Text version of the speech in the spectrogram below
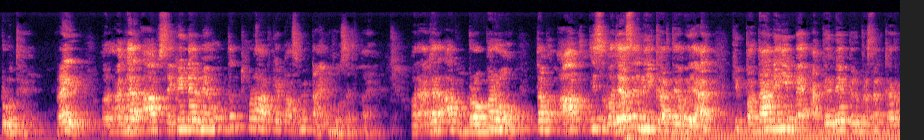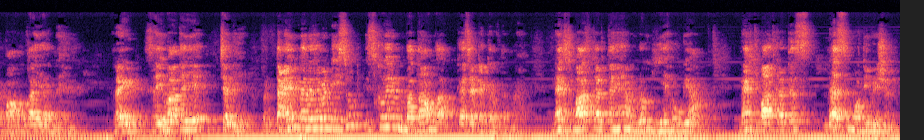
ट्रूथ है राइट और अगर आप सेकेंड ईयर में हो तो थोड़ा आपके पास में टाइम हो सकता है। और अगर आप ड्रॉपर हो, तब आप इस वजह से नहीं करते हो यार कि पता नहीं मैं अकेले प्रिपरेशन कर पाऊँगा या नहीं राइट सही बात है ये। चलिए तो टाइम मैनेजमेंट इशू इसको भी मैं बताऊँगा कैसे टैकल करना है। नेक्स्ट बात करते हैं हम लोग, ये हो गया। नेक्स्ट बात करते हैं less motivation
